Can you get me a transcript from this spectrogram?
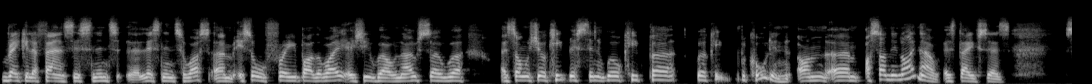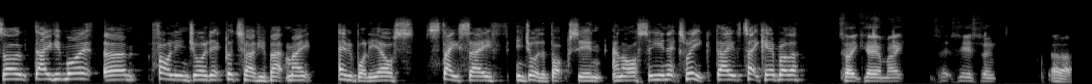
regular fans listening to, uh, listening to us. Um, it's all free, by the way, as you well know. So uh, as long as you'll keep listening, we'll keep uh, we'll keep recording on um, a Sunday night now, as Dave says. So, David boy, um, thoroughly enjoyed it. Good to have you back, mate. Everybody else, stay safe, enjoy the boxing, and I'll see you next week. Dave, take care, brother. Take care, mate. See you soon. Bye.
